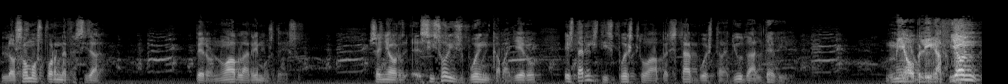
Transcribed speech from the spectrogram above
Lo somos por necesidad. Pero no hablaremos de eso. Señor, si sois buen caballero, estaréis dispuesto a prestar vuestra ayuda al débil. Mi obligación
